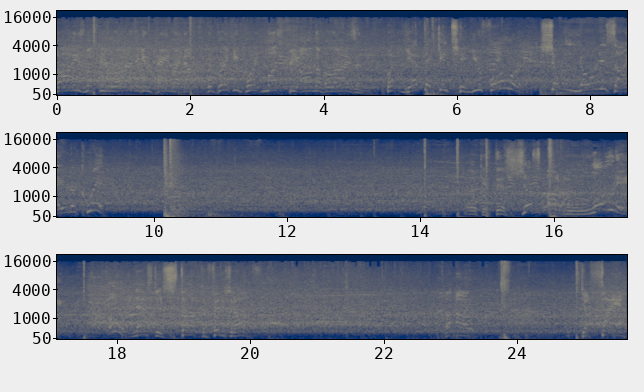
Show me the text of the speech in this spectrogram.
Bodies must be writhing in pain right now. The breaking point must be on the horizon. But yet they continue forward, showing no desire to quit. Look at this, just unloading. Oh, nasty stop to finish it off. Uh-oh. Defiant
